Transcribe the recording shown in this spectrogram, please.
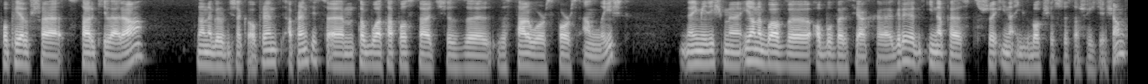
Po pierwsze Starkillera, znanego również jako Apprent- Apprentice, to była ta postać z, ze Star Wars Force Unleashed. No i mieliśmy, i ona była w obu wersjach e, gry, i na PS3, i na Xboxie 360.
